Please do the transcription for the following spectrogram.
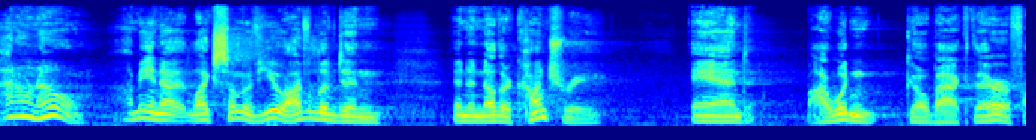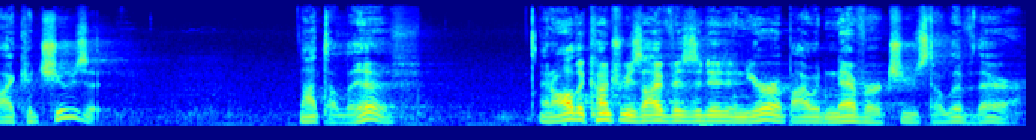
I don't know. I mean, like some of you, I've lived in, in another country, and I wouldn't go back there if I could choose it, not to live. And all the countries I visited in Europe, I would never choose to live there.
